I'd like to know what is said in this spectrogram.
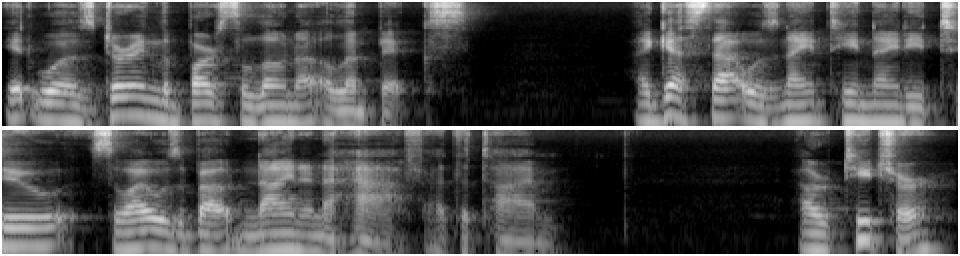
It was during the Barcelona Olympics. I guess that was 1992, so I was about nine and a half at the time. Our teacher,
